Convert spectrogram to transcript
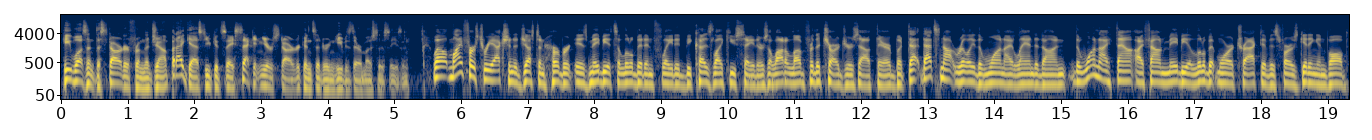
he wasn't the starter from the jump. But I guess you could say second year starter considering he was there most of the season. Well, my first reaction to Justin Herbert is maybe it's a little bit inflated because, like you say, there's a lot of love for the Chargers out there, but that that's not really the one I landed on. The one I found I found maybe a little bit more attractive as far as getting involved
